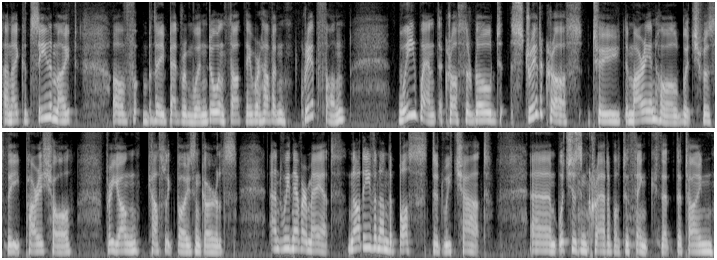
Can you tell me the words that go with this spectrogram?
and I could see them out of the bedroom window and thought they were having great fun we went across the road straight across to the Marian Hall, which was the parish hall for young Catholic boys and girls. And we never met. Not even on the bus did we chat, um, which is incredible to think that the town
